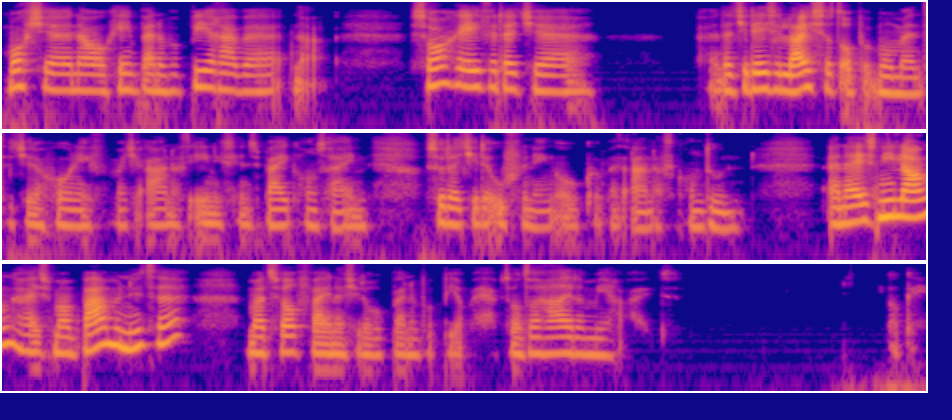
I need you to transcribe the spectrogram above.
Mocht je nou geen pen en papier hebben, nou, zorg even dat je eh, dat je deze luistert op het moment dat je er gewoon even met je aandacht enigszins bij kan zijn. Zodat je de oefening ook met aandacht kan doen. En hij is niet lang, hij is maar een paar minuten. Maar het is wel fijn als je er ook pen en papier bij hebt, want dan haal je er meer uit. Oké.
